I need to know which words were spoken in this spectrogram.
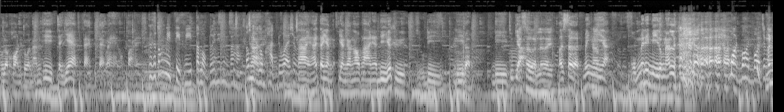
ตัวละครตัวนั้นที่จะแยกแตกแตกและแหงออกไป ก็คือต้องมีติดมีตลกด้วยนิดนึงป่ะคะ ต้องมีใช่ อารมณ์ขันด้วยใช่ไหม ใช่ฮะแต่อย่างอย่างกับเงาพลายเนี่ยดีก็คือโหดีดีแบบดีทุกอย่างเสิร์ตเลย ประเสริฐไม่มีอะ ผมไม่ได้มีตรงนั้นเลย บทบทบทใช่ไหมมัน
